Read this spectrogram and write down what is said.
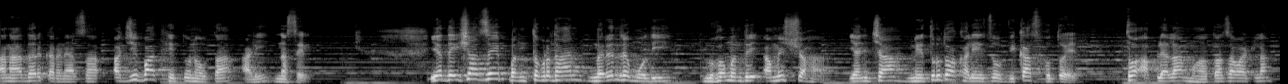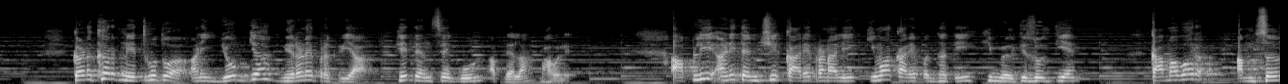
अनादर करण्याचा अजिबात हेतू नव्हता आणि नसेल. या देशाचे पंतप्रधान नरेंद्र मोदी गृहमंत्री अमित शहा यांच्या नेतृत्वाखाली जो विकास होतोय तो आपल्याला महत्त्वाचा वाटला. कणखर नेतृत्व आणि योग्य निर्णय प्रक्रिया हे त्यांचे गुण आपल्याला भावले. आपली आणि त्यांची कार्यप्रणाली किंवा कार्यपद्धती ही मिळती जुळती आहे कामावर आमचं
